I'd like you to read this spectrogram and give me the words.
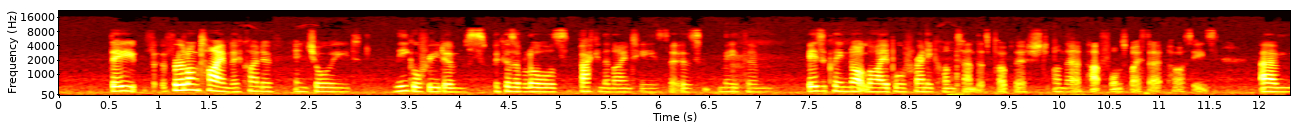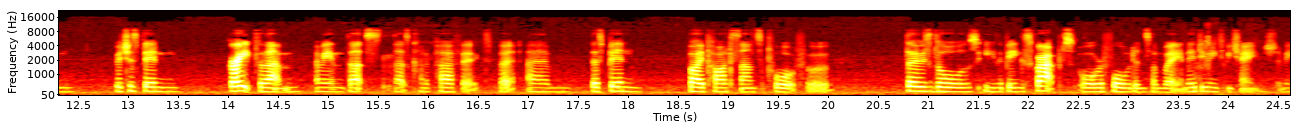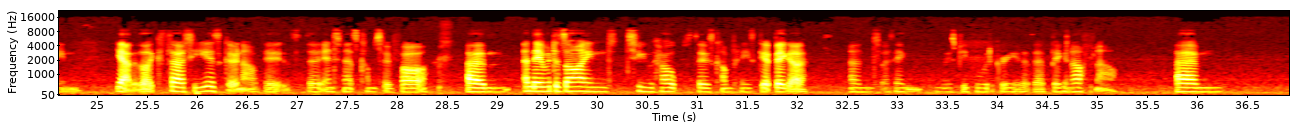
they for a long time they've kind of enjoyed legal freedoms because of laws back in the 90s that has made them basically not liable for any content that's published on their platforms by third parties, um, which has been great for them. I mean, that's that's kind of perfect. But um, there's been bipartisan support for those laws either being scrapped or reformed in some way, and they do need to be changed. I mean, yeah, like 30 years ago now, the, the internet's come so far, um, and they were designed to help those companies get bigger. And I think most people would agree that they're big enough now. Um,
